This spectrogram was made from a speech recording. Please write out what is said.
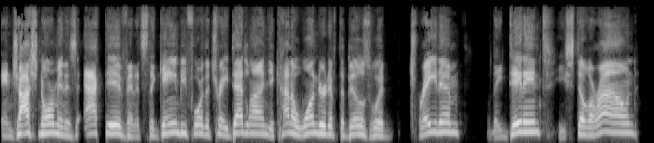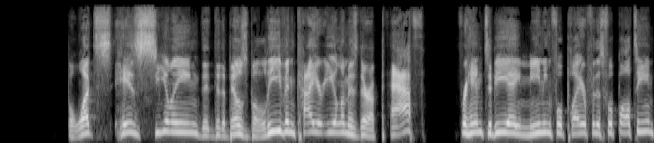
and Josh Norman is active, and it's the game before the trade deadline. You kind of wondered if the Bills would trade him. They didn't. He's still around. But what's his ceiling? Do, do the Bills believe in Kaiir Elam? Is there a path for him to be a meaningful player for this football team?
